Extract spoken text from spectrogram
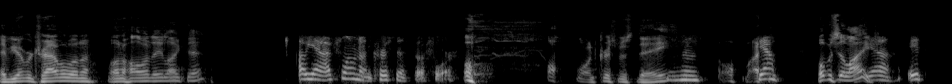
Have you ever traveled on a on a holiday like that? Oh yeah, I've flown on Christmas before. Oh, on Christmas Day. Mm-hmm. Oh my! Yeah. What was it like? Yeah, it's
